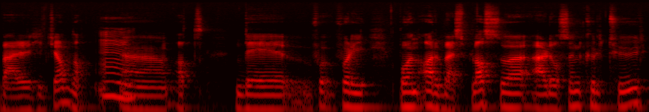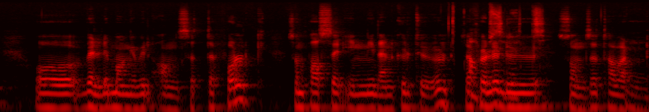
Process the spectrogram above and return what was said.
bærer hijab, da. Mm. Eh, at det for, Fordi på en arbeidsplass så er det også en kultur, og veldig mange vil ansette folk som passer inn i den kulturen. Så jeg føler du sånn sett har vært Mm.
